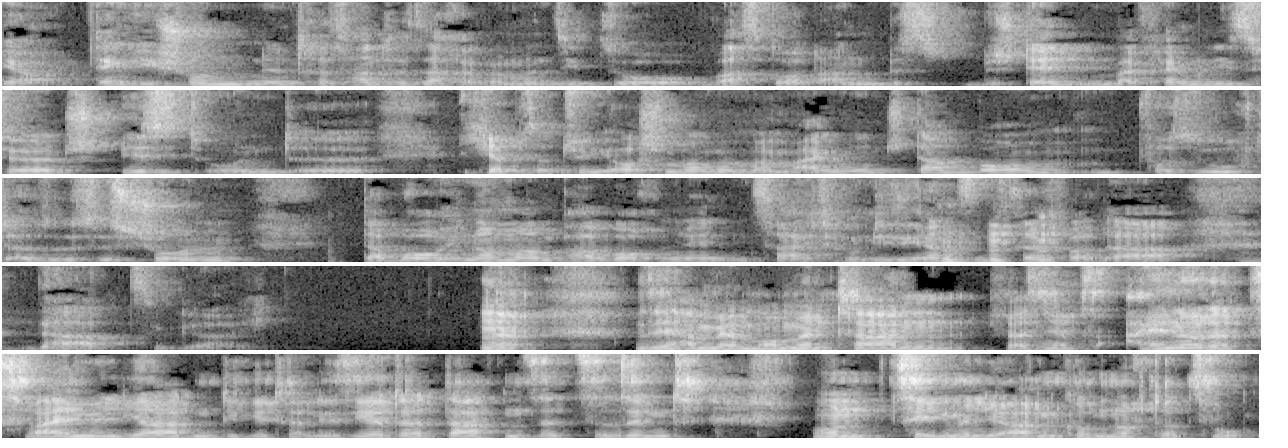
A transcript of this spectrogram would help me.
Ja, denke ich schon eine interessante Sache, wenn man sieht so, was dort an Beständen bei Family Search ist. Und äh, ich habe es natürlich auch schon mal mit meinem eigenen Stammbaum versucht. Also es ist schon, da brauche ich noch mal ein paar Wochenenden Zeit, um diese ganzen Treffer da, da abzugleichen. Ja, Sie haben ja momentan, ich weiß nicht, ob es ein oder zwei Milliarden digitalisierter Datensätze sind und zehn Milliarden kommen noch dazu.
